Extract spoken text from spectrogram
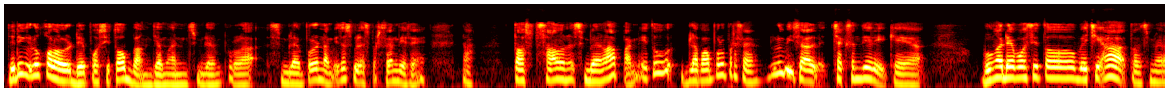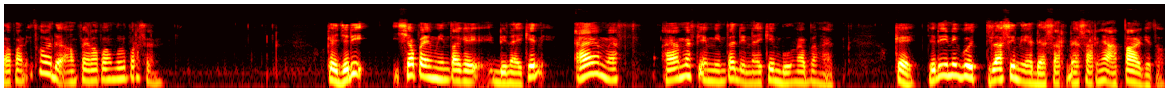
Jadi lu kalau deposito bank zaman 90 96 itu 11% biasanya. Nah, tahun 98 itu 80%. Lu bisa cek sendiri kayak bunga deposito BCA tahun 98 itu ada sampai 80%. Oke, jadi siapa yang minta kayak dinaikin? IMF. IMF yang minta dinaikin bunga banget. Oke, jadi ini gue jelasin ya dasar-dasarnya apa gitu.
